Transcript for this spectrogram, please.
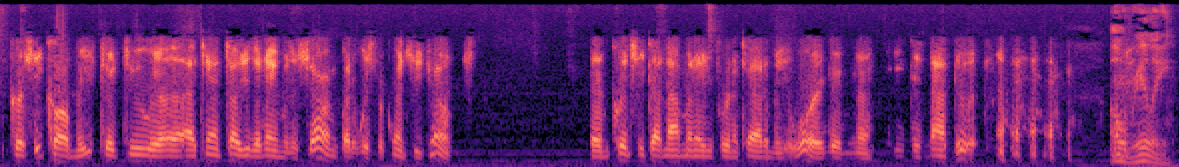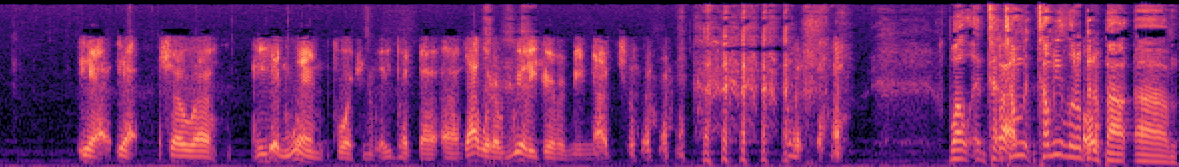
Because he called me to, to uh, I can't tell you the name of the song, but it was for Quincy Jones. And Quincy got nominated for an Academy Award, and uh, he did not do it. Oh, really? yeah, yeah. So uh, he didn't win, fortunately, but uh, uh, that would have really driven me nuts. but, uh, Well, uh, t- tell me tell me a little bit Oh. about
